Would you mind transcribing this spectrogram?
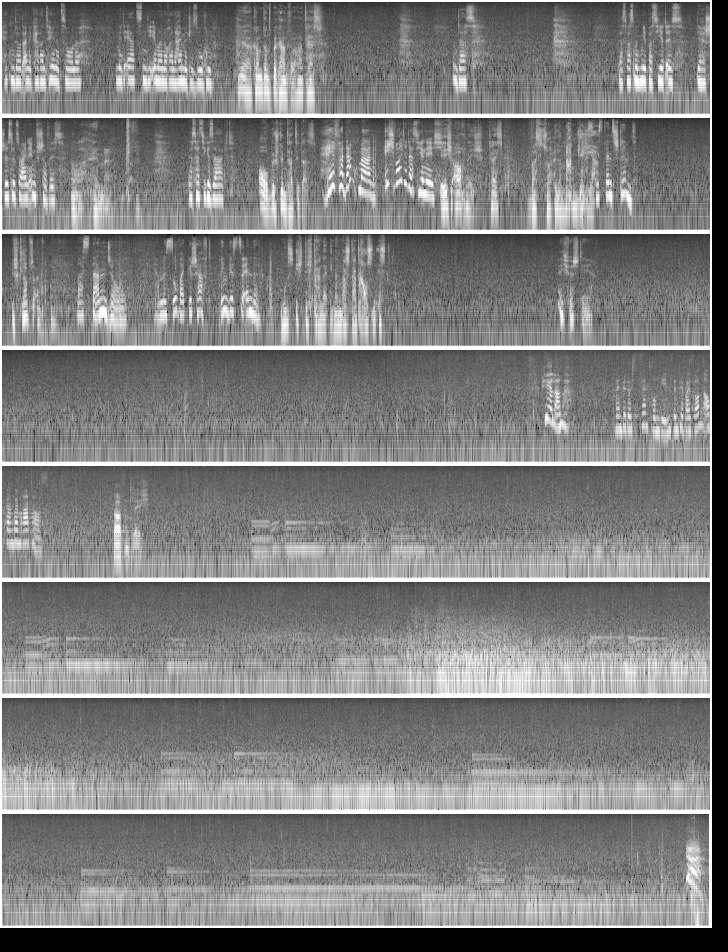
hätten dort eine Quarantänezone. Mit Ärzten, die immer noch ein Heilmittel suchen. Ja, kommt uns bekannt vor, hm, Tess? Und das. Das, was mit mir passiert ist, der Schlüssel zu einem Impfstoff ist. Oh, Himmel. Das hat sie gesagt. Oh, bestimmt hat sie das. Hey, verdammt, Mann! Ich wollte das hier nicht! Ich auch nicht. Tess, was zur Hölle machen wir hier? Ist, wenn's stimmt. Ich glaub's einfach. Was dann, Joel? Wir haben es so weit geschafft. Bringen wir es zu Ende. Muss ich dich dran erinnern, was da draußen ist? Ich verstehe. Hier lang. Wenn wir durchs Zentrum gehen, sind wir bei Sonnenaufgang beim Rathaus. Hoffentlich. Yeah!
